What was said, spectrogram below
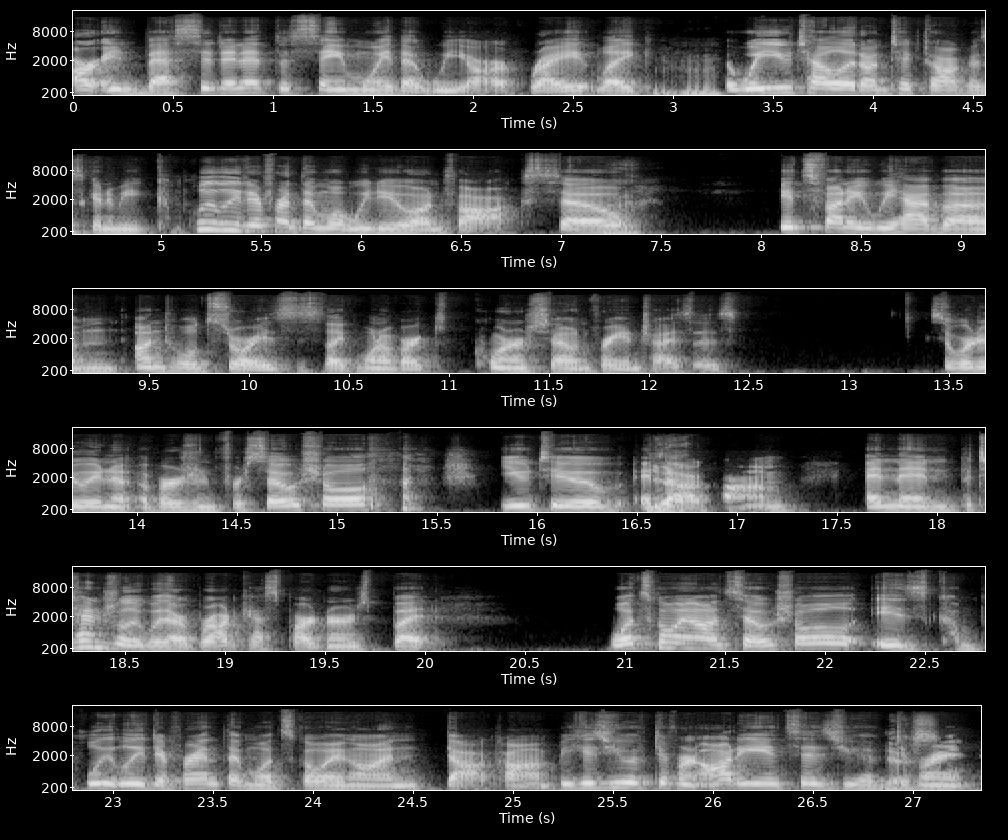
are invested in it the same way that we are, right? Like mm-hmm. the way you tell it on TikTok is going to be completely different than what we do on Fox. So right. It's funny, we have um, Untold Stories. It's like one of our cornerstone franchises. So we're doing a, a version for social, YouTube, and yeah. .com, and then potentially with our broadcast partners. But what's going on social is completely different than what's going on .com because you have different audiences, you have yes. different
